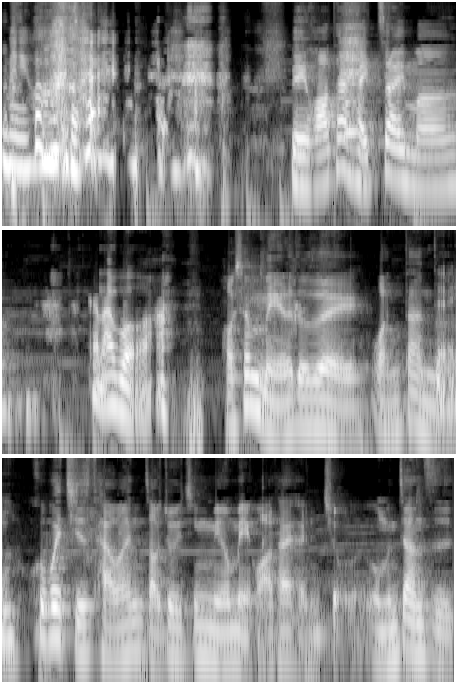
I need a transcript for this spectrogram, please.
美华泰，美华泰还在吗？看他不啊？好像没了，对不对？完蛋了！会不会其实台湾早就已经没有美华泰很久了？我们这样子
